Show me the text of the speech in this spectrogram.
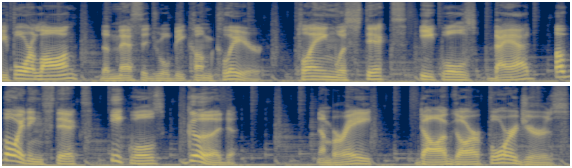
Before long, the message will become clear. Playing with sticks equals bad, avoiding sticks equals good. Number 8. Dogs are foragers.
